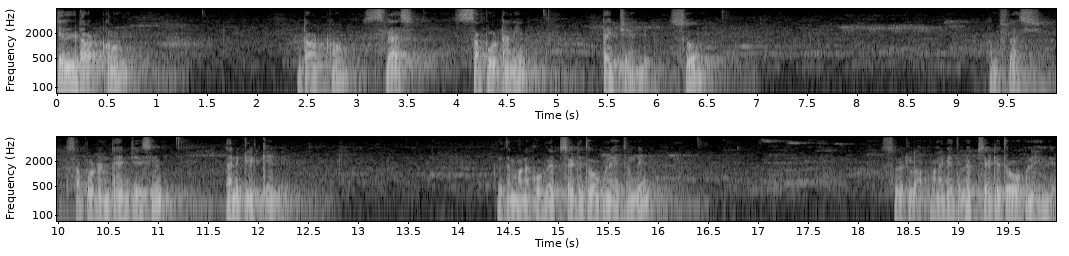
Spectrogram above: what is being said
Dell dot com dot com slash support అని టైప్ చేయండి. సో కమ్ స్లాష్ సపోర్ట్ అని టైప్ చేసి దాన్ని క్లిక్ చేయండి. ఇక్కడైతే మనకు వెబ్సైట్ అయితే ఓపెన్ అవుతుంది. సో ఇట్లా మనకైతే వెబ్సైట్ అయితే ఓపెన్ అయింది.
